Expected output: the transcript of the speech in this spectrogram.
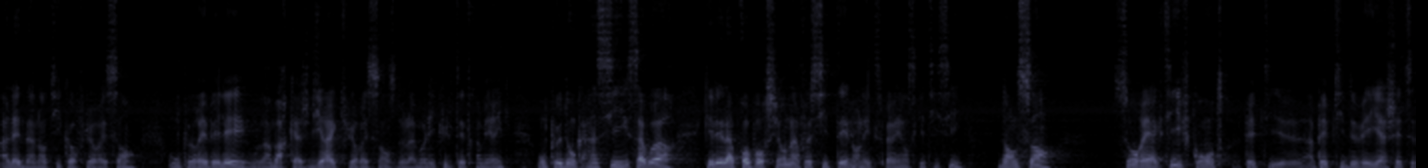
à l'aide d'un anticorps fluorescent, on peut révéler, ou un marquage direct fluorescence de la molécule tétramérique, on peut donc ainsi savoir quelle est la proportion de lymphocytes dans l'expérience qui est ici, dans le sang, sont réactifs contre euh, un peptide de VIH, etc.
